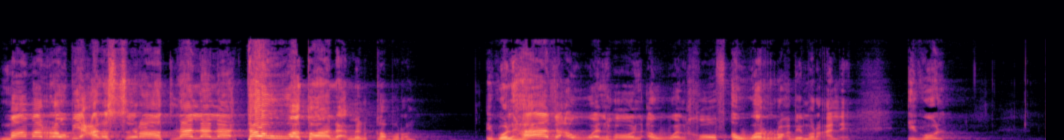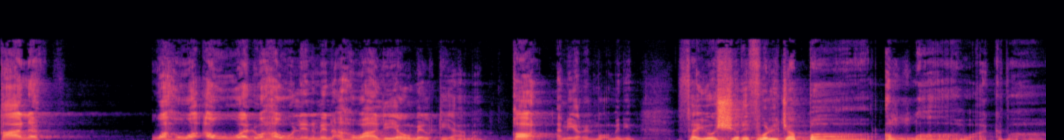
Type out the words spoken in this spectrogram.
ما مروا بي على الصراط. لا لا لا تو طالع من قبره. يقول هذا أول هول أول خوف أول رعب يمر عليه. يقول قال وهو أول هول من أهوال يوم القيامة. قال أمير المؤمنين فيشرف الجبار. الله أكبر.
